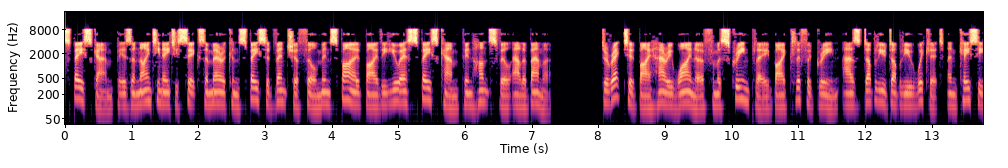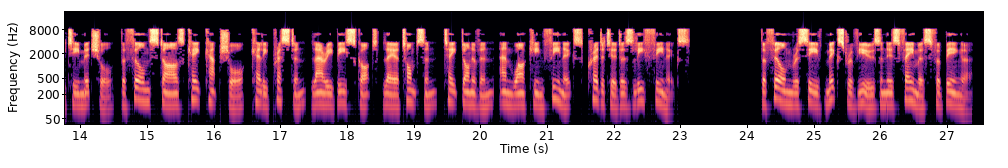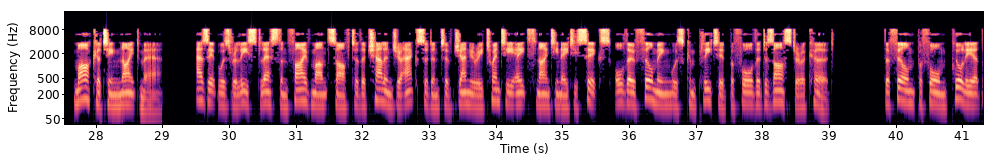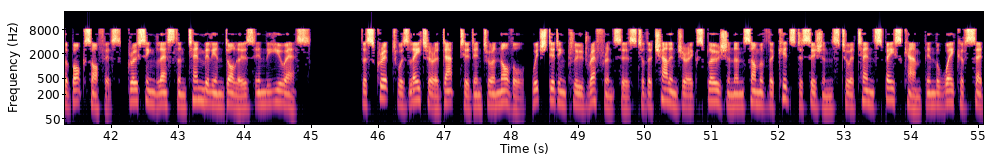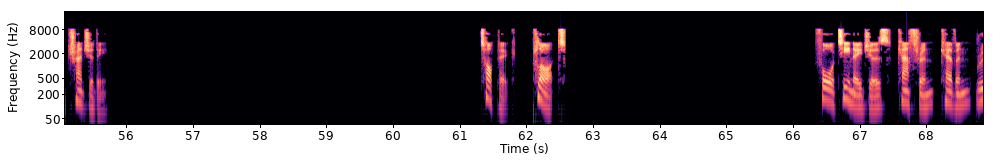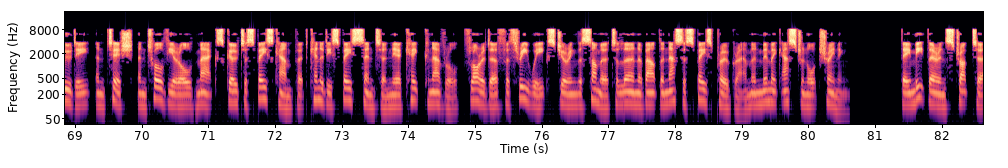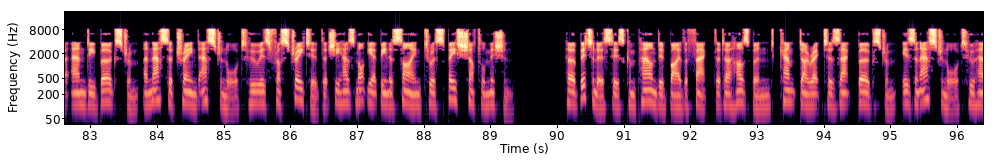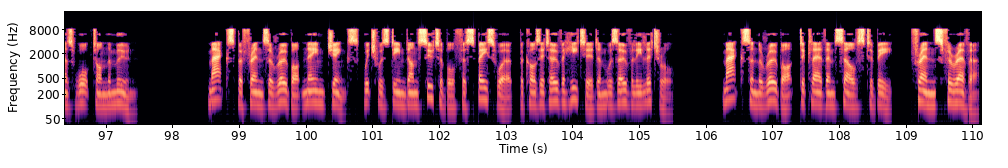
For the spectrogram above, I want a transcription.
Space Camp is a 1986 American space adventure film inspired by the U.S. Space Camp in Huntsville, Alabama. Directed by Harry Winer from a screenplay by Clifford Green as W. W. Wickett and Casey T. Mitchell, the film stars Kate Capshaw, Kelly Preston, Larry B. Scott, Lea Thompson, Tate Donovan, and Joaquin Phoenix credited as Leaf Phoenix. The film received mixed reviews and is famous for being a marketing nightmare as it was released less than five months after the Challenger accident of January 28, 1986 although filming was completed before the disaster occurred. The film performed poorly at the box office, grossing less than $10 million in the U.S. The script was later adapted into a novel, which did include references to the Challenger explosion and some of the kids' decisions to attend space camp in the wake of said tragedy. Plot Four teenagers, Catherine, Kevin, Rudy, and Tish, and 12-year-old Max go to space camp at Kennedy Space Center near Cape Canaveral, Florida for three weeks during the summer to learn about the NASA space program and mimic astronaut training. They meet their instructor Andy Bergstrom, a NASA-trained astronaut who is frustrated that she has not yet been assigned to a Space Shuttle mission. Her bitterness is compounded by the fact that her husband, camp director Zach Bergstrom, is an astronaut who has walked on the Moon. Max befriends a robot named Jinx, which was deemed unsuitable for space work because it overheated and was overly literal. Max and the robot declare themselves to be friends forever.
